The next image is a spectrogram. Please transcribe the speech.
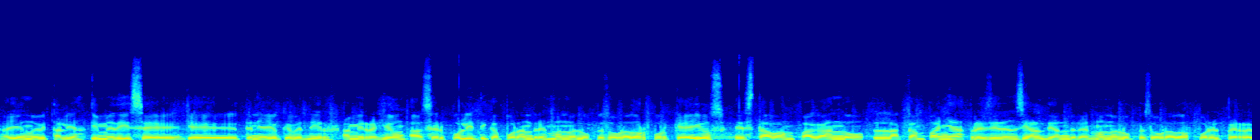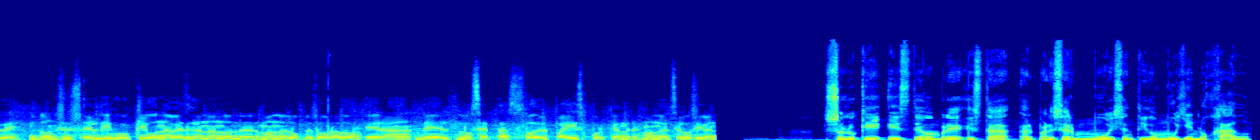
allá en Nueva Italia y me dice que tenía yo que venir a mi región a hacer política por Andrés Manuel López Obrador, porque ellos estaban pagando la campaña presidencial de Andrés Andrés Manuel López Obrador por el PRD. Entonces él dijo que una vez ganando Andrés Manuel López Obrador era de los Zetas todo el país porque Andrés Manuel se los iba Solo que este hombre está al parecer muy sentido, muy enojado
